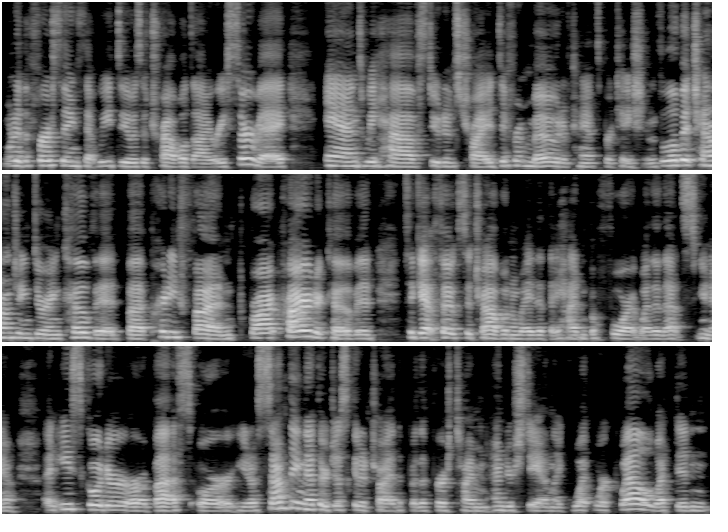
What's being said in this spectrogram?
one of the first things that we do is a travel diary survey and we have students try a different mode of transportation. It's a little bit challenging during COVID, but pretty fun prior to COVID to get folks to travel in a way that they hadn't before, whether that's, you know, an e-scooter or a bus or, you know, something that they're just going to try for the first time and understand like what worked well, what didn't.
